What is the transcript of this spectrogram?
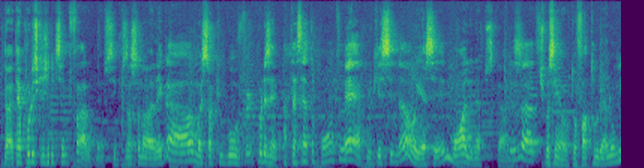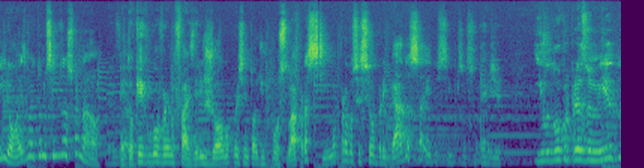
Então, até por isso que a gente sempre fala, né? O Simples Nacional é legal, mas só que o governo, por exemplo, Até certo ponto. é, porque senão ia ser mole, né, pros caras. Exato. Tipo assim, eu tô faturando milhões, mas eu tô no Simples Nacional. Exato. Então o que, que o governo faz? Ele joga o percentual de imposto lá pra cima pra você ser obrigado a sair do Simples Nacional. Entendi. E o lucro presumido.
